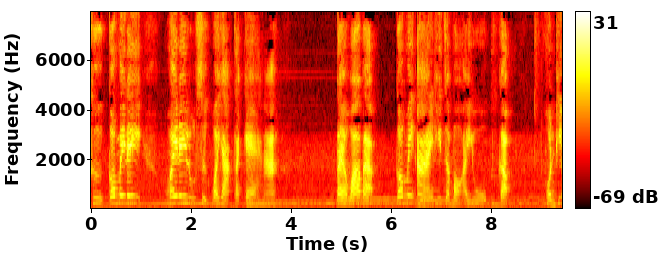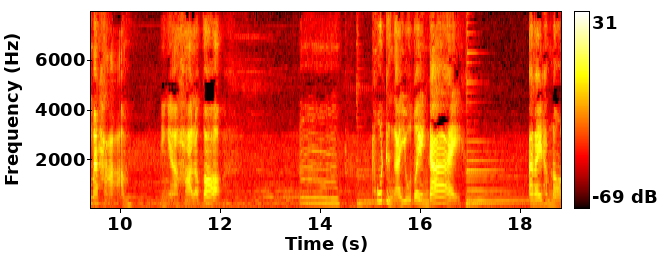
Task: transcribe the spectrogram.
คือก็ไม่ได้ไม่ได้รู้สึกว่าอยากจะแก่นะ แต่ว่าแบบ ก็ไม่อายที่จะบอกอายุกับคนที่มาถามอย่างเงี้ยค่ะ แล้วก็พูดถึงอายุตัวเองได้ อะไรทำนอง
